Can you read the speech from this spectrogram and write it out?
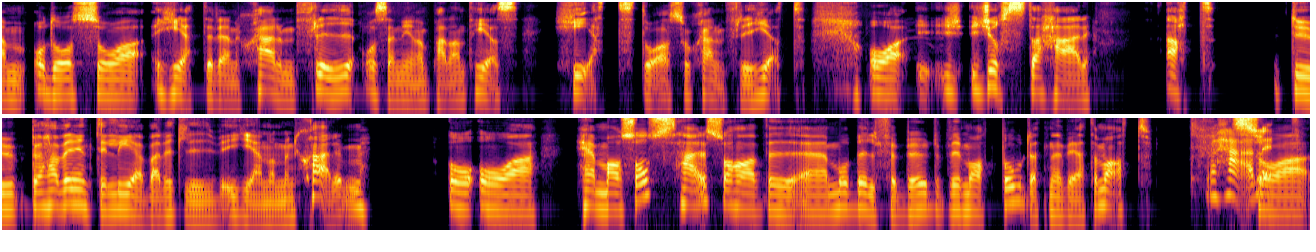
Um, och då så heter den skärmfri och sen inom parentes het, då, alltså skärmfrihet. Och just det här att du behöver inte leva ditt liv igenom en skärm. Och, och hemma hos oss här så har vi eh, mobilförbud vid matbordet när vi äter mat. Så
